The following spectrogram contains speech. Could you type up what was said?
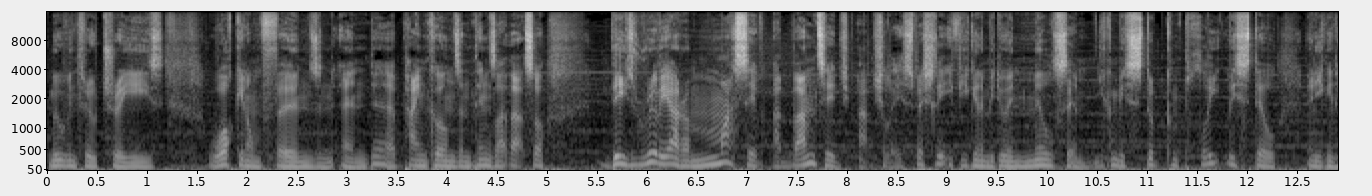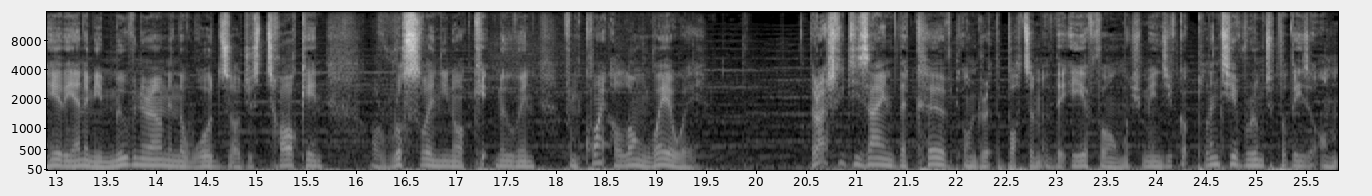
moving through trees, walking on ferns and, and uh, pine cones and things like that. So these really are a massive advantage actually, especially if you're going to be doing milsim. You can be stood completely still and you can hear the enemy moving around in the woods or just talking or rustling, you know, kit moving from quite a long way away. They're actually designed, they're curved under at the bottom of the earphone, which means you've got plenty of room to put these on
